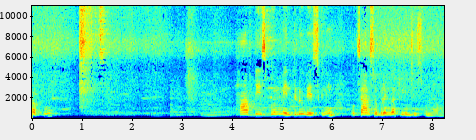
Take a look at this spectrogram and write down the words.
పప్పు. హాఫ్ టీ స్పూన్ మెంతులు వేసుకుని ఒకసారి శుభ్రంగా క్లీన్ చేసుకుందాము.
